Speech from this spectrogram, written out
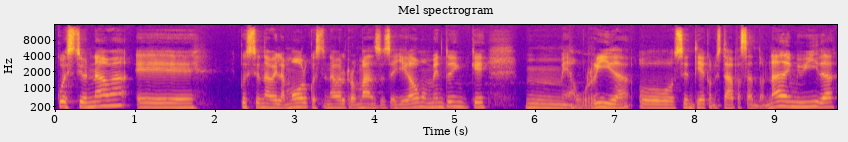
cuestionaba, eh, cuestionaba el amor, cuestionaba el romance. O sea, llegaba un momento en que me aburría o sentía que no estaba pasando nada en mi vida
